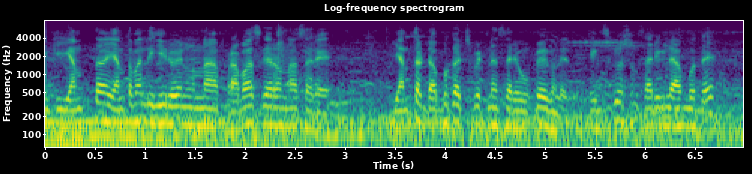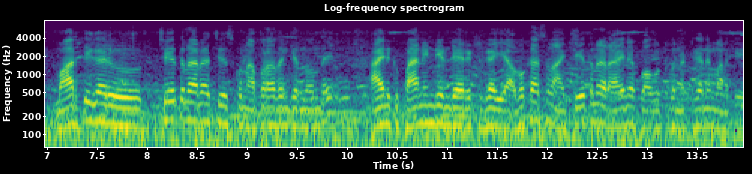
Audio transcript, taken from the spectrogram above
ఇంక ఎంత ఎంతమంది హీరోయిన్లు ఉన్నా ప్రభాస్ గారు ఉన్నా సరే ఎంత డబ్బు ఖర్చు పెట్టినా సరే ఉపయోగం లేదు. ఎగ్జిక్యూషన్ సరిగా లేకపోతే మారుతి గారు చేతులారా చేసుకున్న అపరాధం కింద ఉంది. ఆయనకు పాన్ ఇండియన్ డైరెక్టర్గా అయ్యే అవకాశం ఆయన చేతులారా ఆయనే పోగొట్టుకున్నట్టుగానే మనకి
